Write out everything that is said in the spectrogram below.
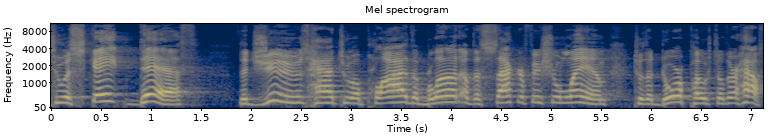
To escape death, the Jews had to apply the blood of the sacrificial lamb to the doorpost of their house.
